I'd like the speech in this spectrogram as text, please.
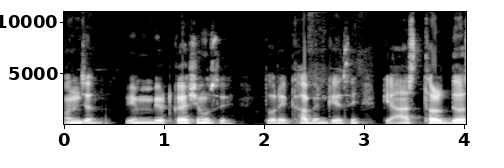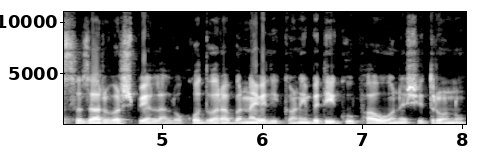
અંજન ભીમ બેટકા શું છે? તો રેખાબેન કહે છે કે આ સ્થળ દસ હજાર વર્ષ પહેલાં લોકો દ્વારા બનાવેલી ઘણી બધી ગુફાઓ અને ચિત્રોનું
